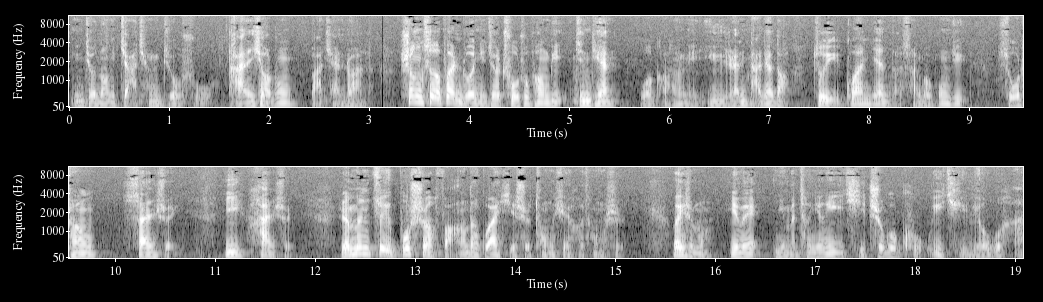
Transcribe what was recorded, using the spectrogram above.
你就能驾轻就熟，谈笑中把钱赚了；声色笨拙，你就处处碰壁。今天我告诉你，与人打交道最关键的三个工具，俗称三水：一汗水。人们最不设防的关系是同学和同事，为什么？因为你们曾经一起吃过苦，一起流过汗，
